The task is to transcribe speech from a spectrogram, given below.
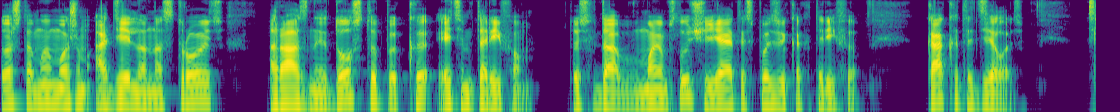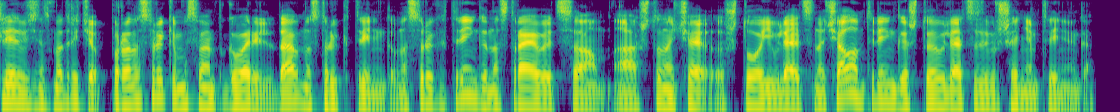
То, что мы можем отдельно настроить разные доступы к этим тарифам. То есть, да, в моем случае я это использую как тарифы. Как это делать? Следовательно, смотрите, про настройки мы с вами поговорили, да, настройка тренинга. В настройках тренинга настраивается, а, что, нача... что является началом тренинга, что является завершением тренинга.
